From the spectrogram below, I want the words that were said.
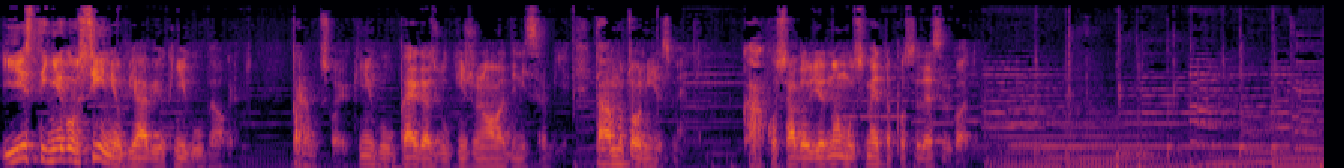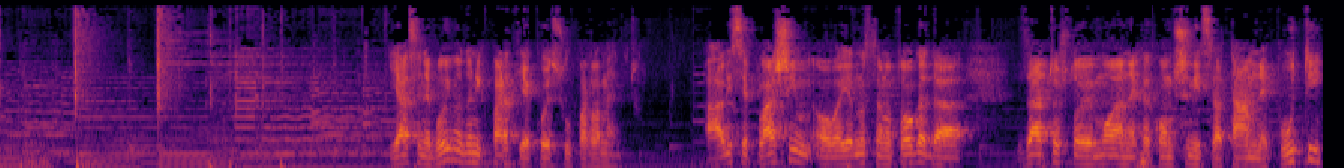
I isti njegov sin je objavio knjigu u Beogradu. Prvu svoju knjigu u Pegazu, u knjižnoj omladini Srbije. Tamo to nije smetalo. Kako sada odjednom mu smeta posle 10 godina? Ja se ne bojim od onih partija koje su u parlamentu ali se plašim ovaj, jednostavno toga da zato što je moja neka komšinica tamne puti,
